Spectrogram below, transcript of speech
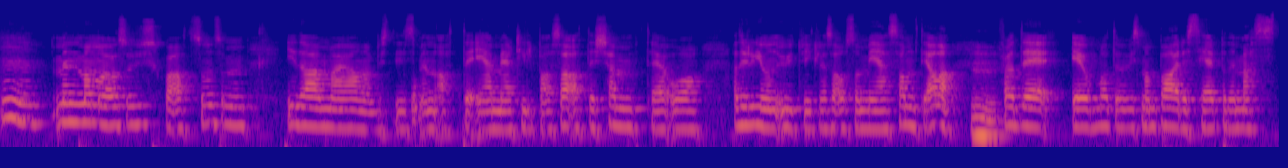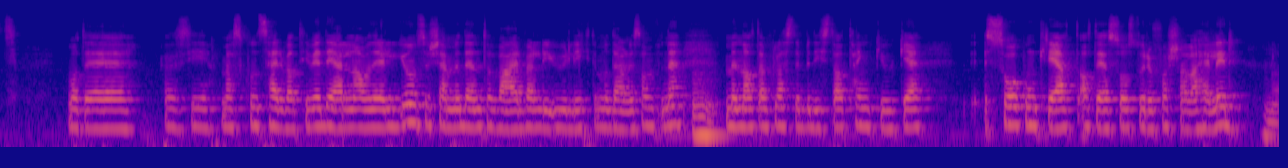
Mm. Men man må jo også huske på at sånn som i da Mayana-buddhismen, at det er mer tilpassa. At det kommer til å At religionen utvikler seg også med samtida. da. Mm. For at det er jo på en måte Hvis man bare ser på det mest på en måte, si, mest konservative delen av en religion, så kommer den til å være veldig ulik det moderne samfunnet. Mm. Men at de fleste buddhister tenker jo ikke så konkret at det er så store forskjeller heller. Ne.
